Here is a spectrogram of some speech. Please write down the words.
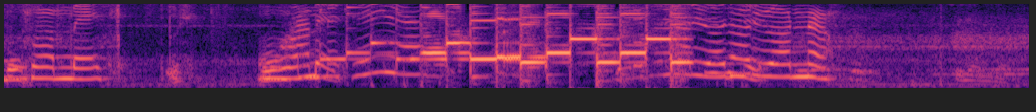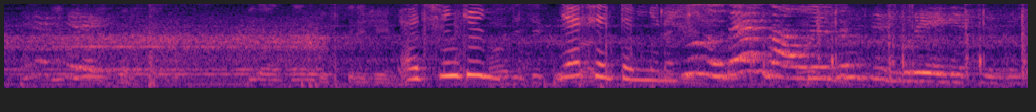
Muhammed. Muhammed. Arıyor arıyor anne. Selamlar. Birazdan göstereceğim. E çünkü gerçekten gerek. Şunu ben kaldırdım siz buraya getirdiniz.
